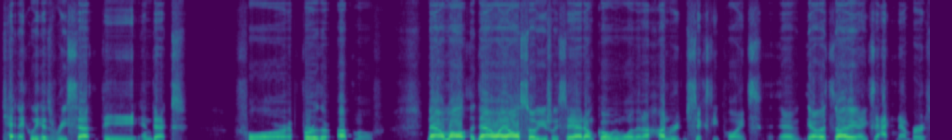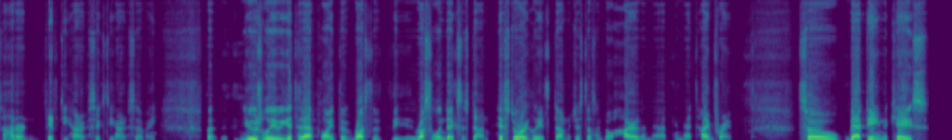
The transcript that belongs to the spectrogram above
technically has reset the index for a further up move. Now, now I also usually say I don't go with more than 160 points, and you know that's not an exact number. It's 150, 160, 170, but usually we get to that point. The Russell, the Russell index is done. Historically, it's done. It just doesn't go higher than that in that time frame. So that being the case,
